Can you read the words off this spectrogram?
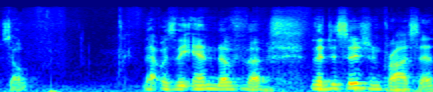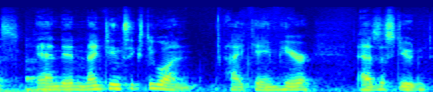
So that was the end of the, the decision process. And in 1961, I came here as a student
